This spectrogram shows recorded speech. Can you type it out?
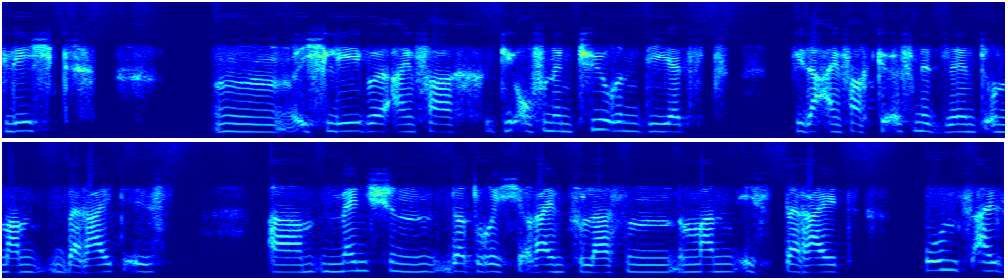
Licht. Ähm, ich lebe einfach die offenen Türen, die jetzt wieder einfach geöffnet sind und man bereit ist, ähm, Menschen dadurch reinzulassen. Man ist bereit, uns als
